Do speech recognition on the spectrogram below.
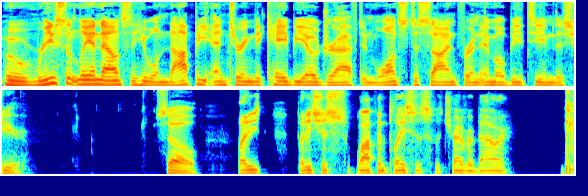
who recently announced that he will not be entering the KBO draft and wants to sign for an MLB team this year. So, But he's but he's just swapping places with Trevor Bauer.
